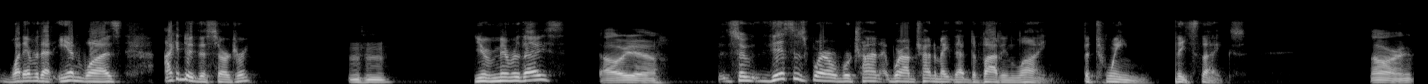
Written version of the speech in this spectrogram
whatever that inn was. I can do this surgery. Mm-hmm. You remember those? Oh yeah. So this is where we're trying where I'm trying to make that dividing line between these things. All right.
